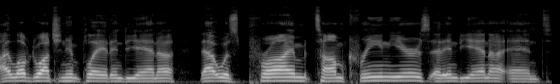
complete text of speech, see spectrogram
I loved watching him play at Indiana. That was prime Tom Crean years at Indiana, and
